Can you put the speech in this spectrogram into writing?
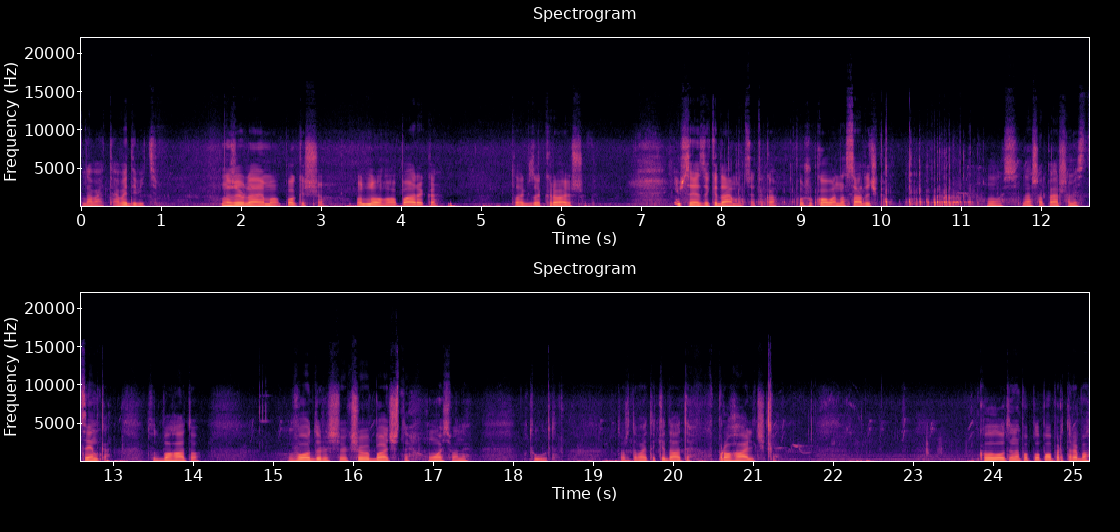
давайте, а ви дивіться. Наживляємо поки що одного опарика, так, за краєшок. І все, закидаємо. Це така пошукова насадочка. Ось наша перша місцинка. Тут багато водорощів, якщо ви бачите, ось вони тут. Тож давайте кидати в прогальчики. Коли ловити на поплопопер, треба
